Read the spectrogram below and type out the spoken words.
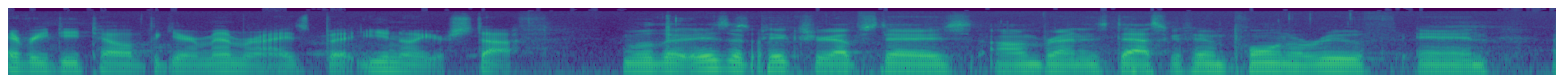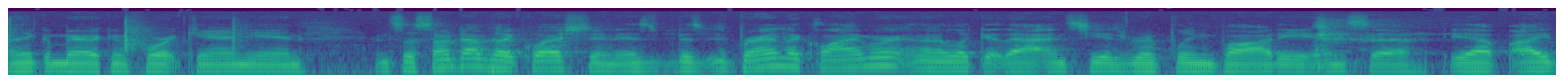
every detail of the gear memorized, but you know your stuff. Well, there is a So- picture upstairs on Brandon's desk of him pulling a roof in, I think, American Fork Canyon. And so sometimes I question, is, is, is Brandon a climber? And then I look at that and see his rippling body and say, yep, I,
